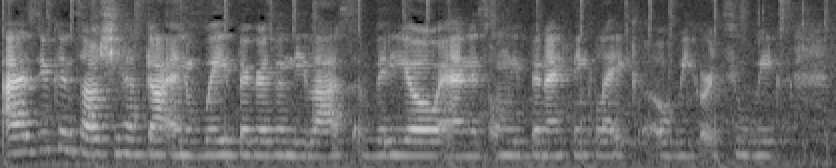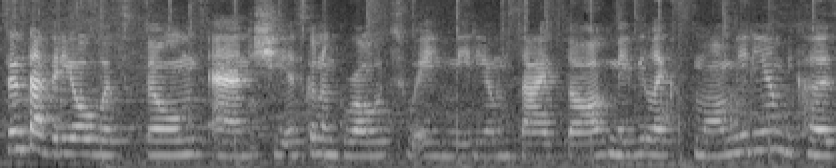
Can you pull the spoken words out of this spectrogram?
As you can tell, she has gotten way bigger than the last video and it's only been I think like a week or two weeks since that video was filmed and she is gonna grow to a medium-sized dog maybe like small medium because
